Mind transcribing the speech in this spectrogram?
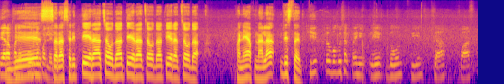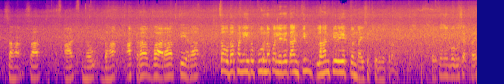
तेरा फण्या पूर्ण म्हणजे पडलेल्या. सरासरी तेरा चौदा तेरा चौदा तेरा चौदा. फणे आपणाला दिसत आहेत ही तर बघू शकता ही एक दोन तीन चार पाच सहा सात आठ नऊ दहा अकरा बारा तेरा चौदा फणे इथं पूर्ण पडलेले आहेत. आणखीन लहान केळी एक पण नाही शेतकरी मित्रांनो. तर तुम्ही बघू शकताय.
